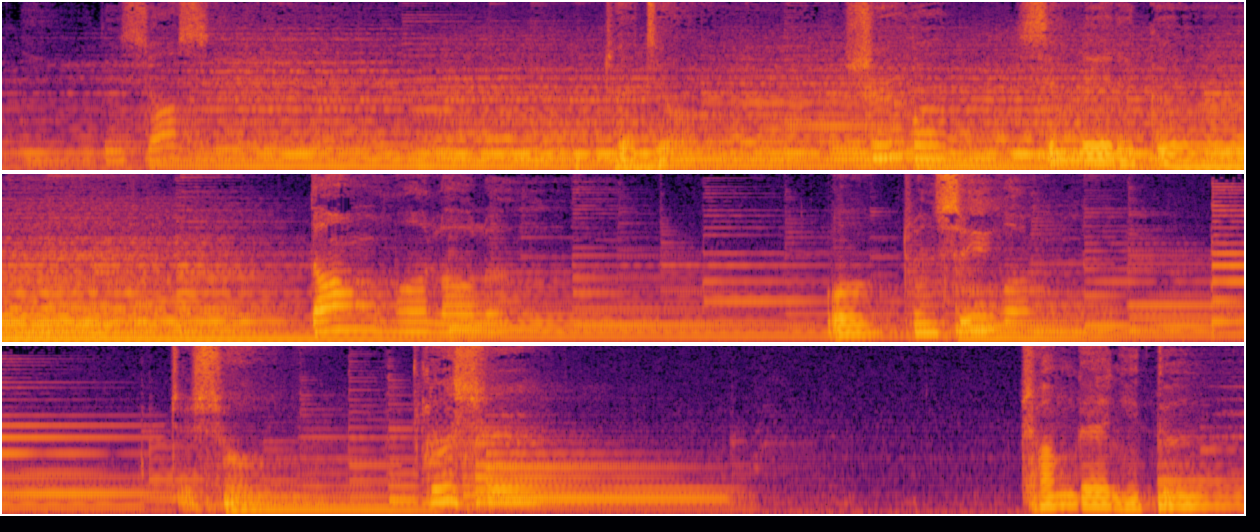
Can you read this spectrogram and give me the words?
这就是我心里的歌。当我。老了，我真希望这首歌是唱给你的。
